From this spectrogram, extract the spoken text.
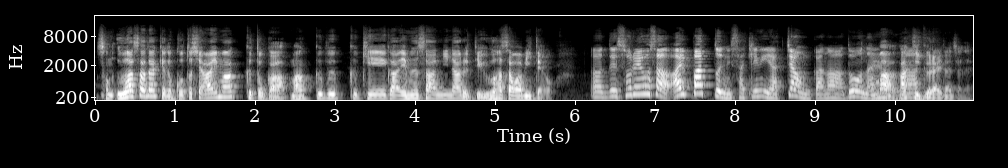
その噂だけど今年 iMac とか MacBook 系が M3 になるっていう噂は見たよ。あで、それをさ、iPad に先にやっちゃうんかな？どうなんやろまあ、秋ぐらいなんじゃない？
